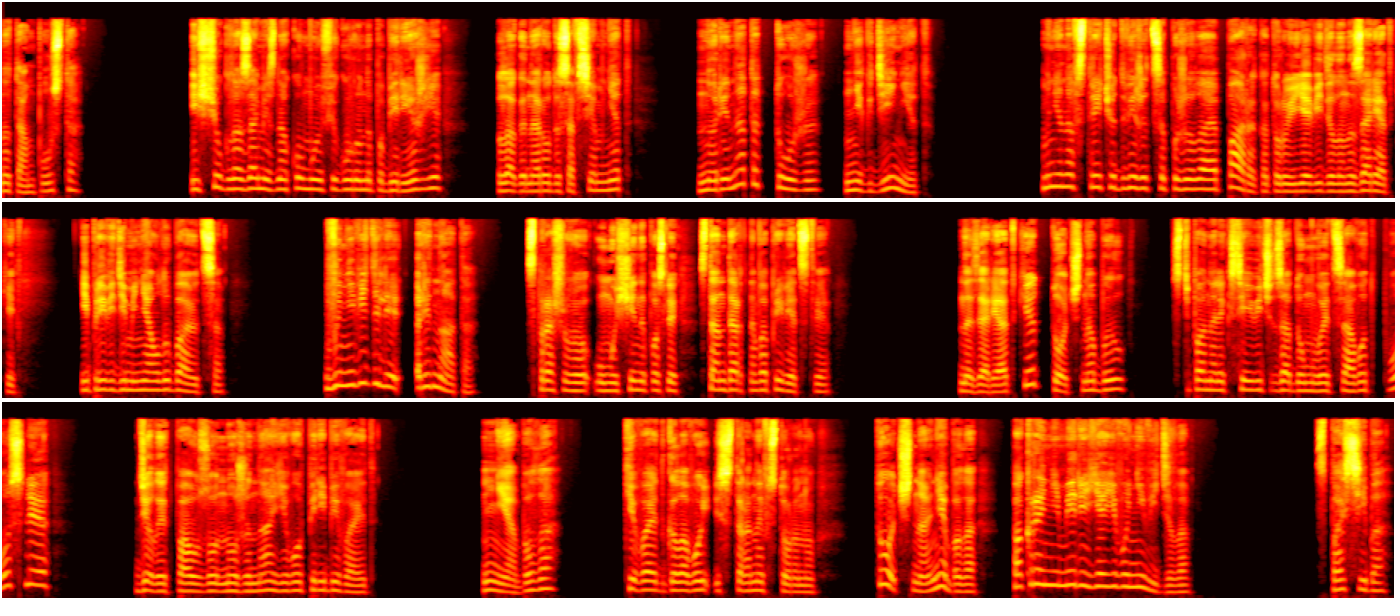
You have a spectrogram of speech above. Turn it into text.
но там пусто. Ищу глазами знакомую фигуру на побережье, благо народа совсем нет, но Рената тоже нигде нет. Мне навстречу движется пожилая пара, которую я видела на зарядке, и при виде меня улыбаются. «Вы не видели Рената?» спрашиваю у мужчины после стандартного приветствия. «На зарядке точно был», — Степан Алексеевич задумывается, а вот после... Делает паузу, но жена его перебивает. «Не было», — кивает головой из стороны в сторону. «Точно, не было. По крайней мере, я его не видела». «Спасибо».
